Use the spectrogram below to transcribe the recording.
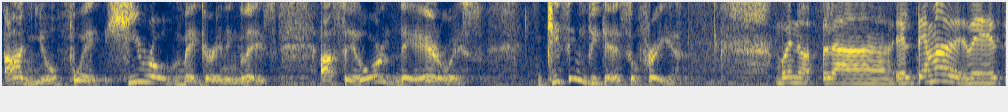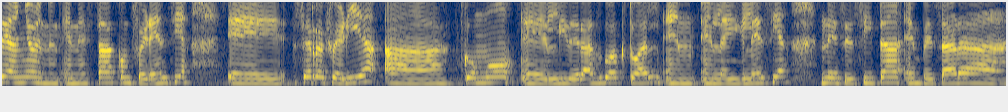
año fue Hero Maker en inglés, hacedor de héroes. ¿Qué significa eso, Freya? Bueno, la, el tema de, este año en, esta conferencia eh, se refería a cómo el liderazgo actual en, la iglesia necesita empezar a,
